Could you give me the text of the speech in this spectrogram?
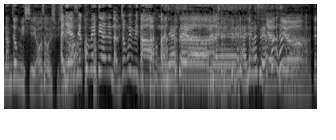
남정미 씨 어서 오십시오. 안녕하세요 코미디하는 남정미입니다. 반갑습니다. 안녕하세요. 네. 안녕하세요. 안녕하세요. 네.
